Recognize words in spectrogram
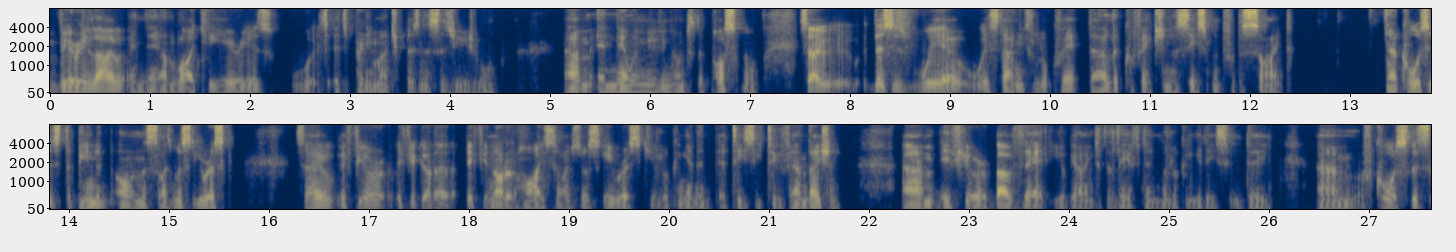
very low and the unlikely areas, it's, pretty much business as usual. Um, and now we're moving on to the possible. So this is where we're starting to look at uh, liquefaction assessment for the site. Now, of course, it's dependent on the seismicity risk So if you're if you got a if you're not at high seismicity risk, you're looking at a, a TC2 foundation. Um, if you're above that, you're going to the left and we're looking at SED. Um, of course, this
